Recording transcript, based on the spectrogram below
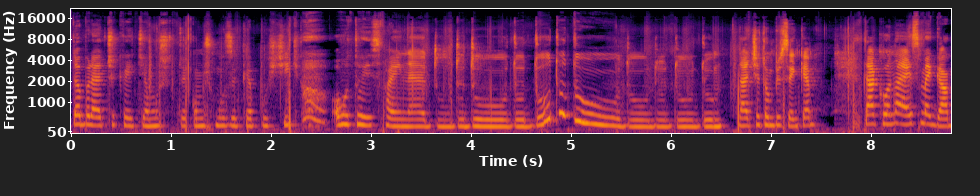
Dobra, czekajcie, muszę tu jakąś muzykę puścić. O, to jest fajne. Du, du, du, du, du, du, du, du, du, du. Znacie tą piosenkę? Tak, ona jest mega.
